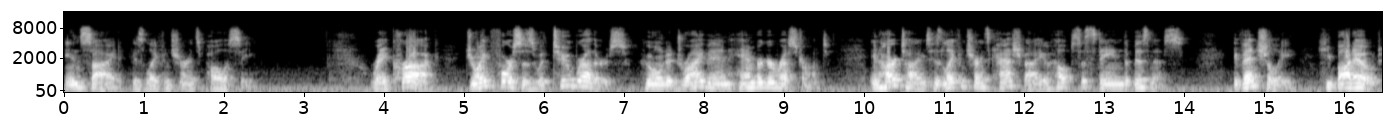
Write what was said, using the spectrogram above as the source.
inside his life insurance policy. Ray Kroc joined forces with two brothers who owned a drive in hamburger restaurant. In hard times, his life insurance cash value helped sustain the business. Eventually, he bought out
